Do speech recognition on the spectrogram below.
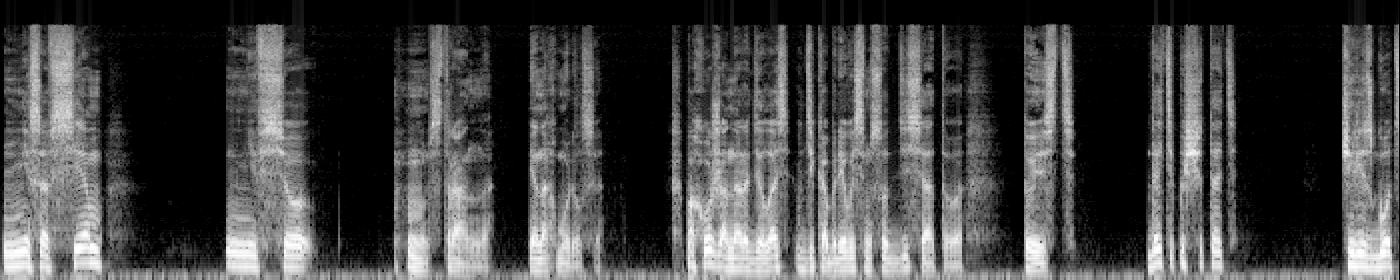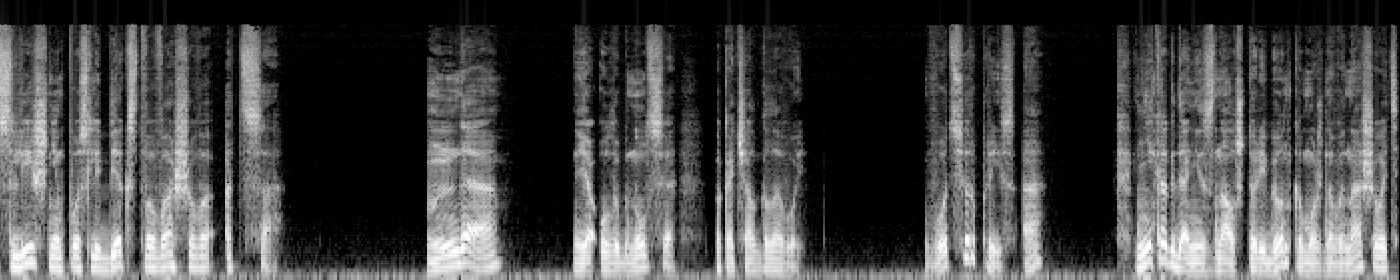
Не совсем... Не все... Хм, странно. Я нахмурился. Похоже, она родилась в декабре 810-го. То есть, дайте посчитать, через год с лишним после бегства вашего отца. «Да», — я улыбнулся, покачал головой. «Вот сюрприз, а? Никогда не знал, что ребенка можно вынашивать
